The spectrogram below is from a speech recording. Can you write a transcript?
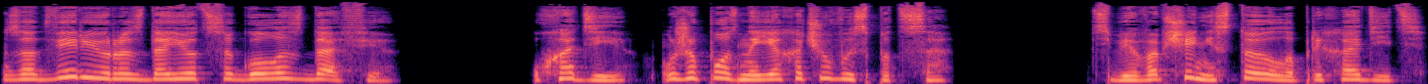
За дверью раздается голос Даффи. «Уходи, уже поздно, я хочу выспаться». «Тебе вообще не стоило приходить».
